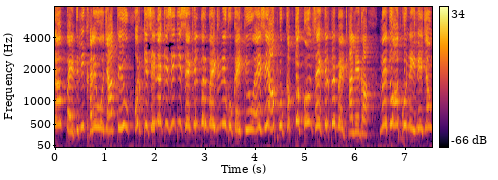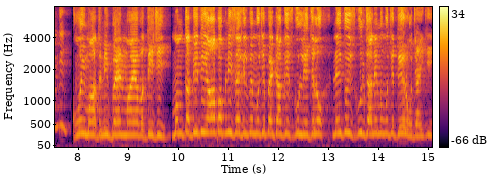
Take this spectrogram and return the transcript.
लेकिन आप पैदल ही खड़े हो जाते हो और किसी न किसी की साइकिल पर बैठने को कहते हो, ऐसे आपको कब तक कौन साइकिल पे बैठा लेगा? मैं तो आपको नहीं ले जाऊँगी। कोई बात नहीं बहन मायावती जी। ममता दीदी, आप अपनी साइकिल पे मुझे बैठा के स्कूल ले चलो, नहीं तो स्कूल जाने में मुझे देर हो जाएगी।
